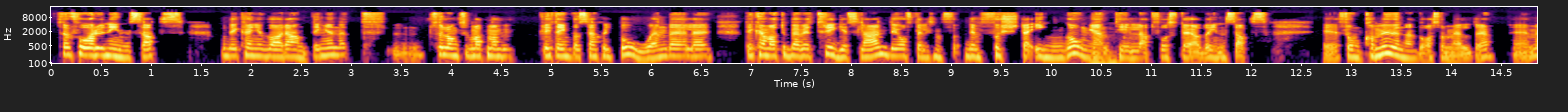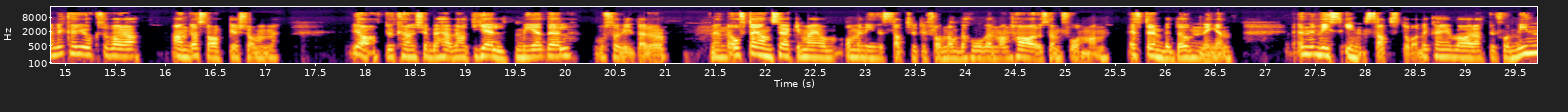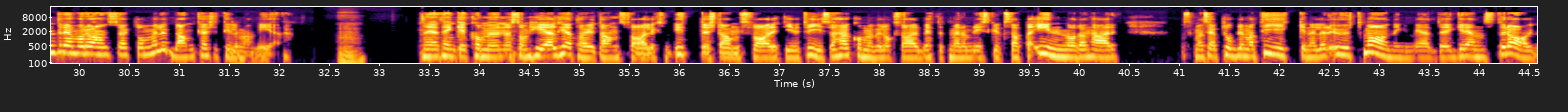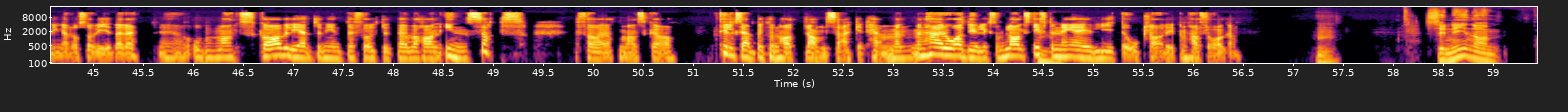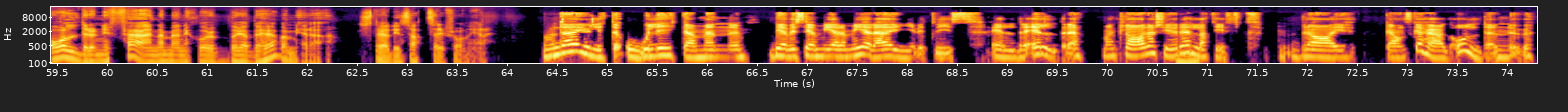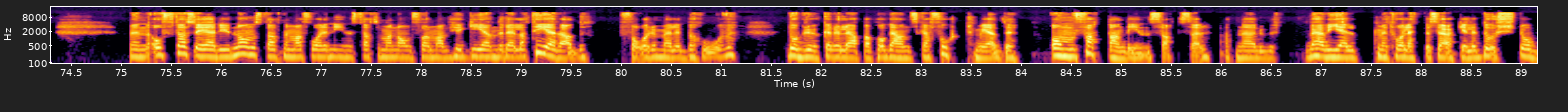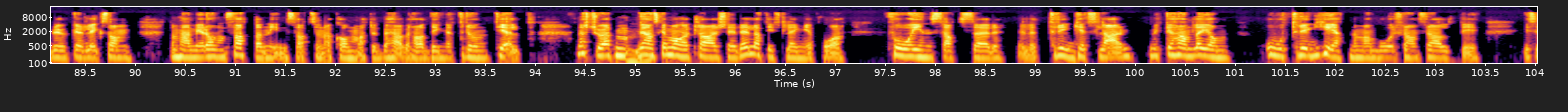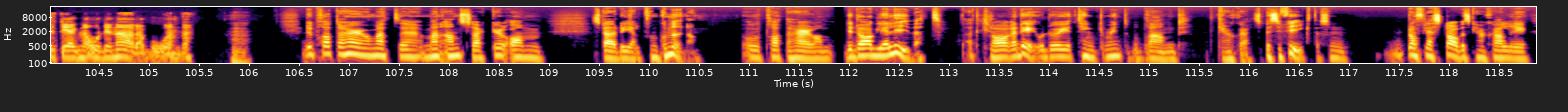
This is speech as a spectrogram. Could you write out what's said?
Sen får du en insats och det kan ju vara antingen ett, så långt som att man flyttar in på ett särskilt boende eller det kan vara att du behöver ett trygghetslarm. Det är ofta liksom den första ingången mm. till att få stöd och insats eh, från kommunen då som äldre. Eh, men det kan ju också vara andra saker som ja, du kanske behöver ha ett hjälpmedel och så vidare. Men ofta ansöker man om, om en insats utifrån de behoven man har och sen får man efter en bedömning en, en viss insats. Då. Det kan ju vara att du får mindre än vad du ansökt om eller ibland kanske till och med mer. Mm. När jag tänker kommunen som helhet har ju ett ansvar, liksom ytterst ansvaret givetvis. Och här kommer väl också arbetet med de riskutsatta in och den här ska man säga, problematiken eller utmaning med gränsdragningar och så vidare. Eh, och man ska väl egentligen inte fullt ut behöva ha en insats för att man ska till exempel kunna ha ett brandsäkert hem. Men, men här råder ju liksom, lagstiftningen är ju lite oklar i den här frågan. Mm. Ser ni någon ålder ungefär när människor börjar behöva mera stödinsatser ifrån er? Men det är ju lite olika, men eh, det vi ser mer och mer är ju givetvis äldre äldre. Man klarar sig ju mm. relativt bra i ganska hög ålder nu. Men ofta så är det ju någonstans när man får en insats som har någon form av hygienrelaterad form eller behov, då brukar det löpa på ganska fort med omfattande insatser. Att när du behöver hjälp med toalettbesök eller dusch, då brukar liksom de här mer omfattande insatserna komma, att du behöver ha dygnet runt hjälp. Annars tror jag att mm. ganska många klarar sig relativt länge på få insatser eller trygghetslarm. Mycket handlar ju om otrygghet när man bor framför allt i, i sitt egna ordinära boende. Mm. Du pratar här om att eh, man ansöker om stöd och hjälp från kommunen och pratar här om det dagliga livet, att klara det. Och då tänker man inte på brand kanske specifikt eftersom de flesta av oss kanske aldrig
